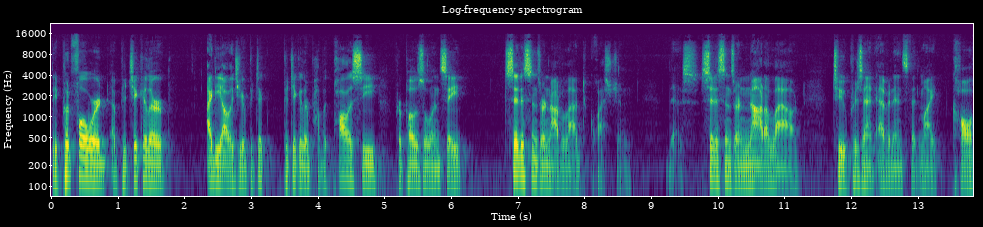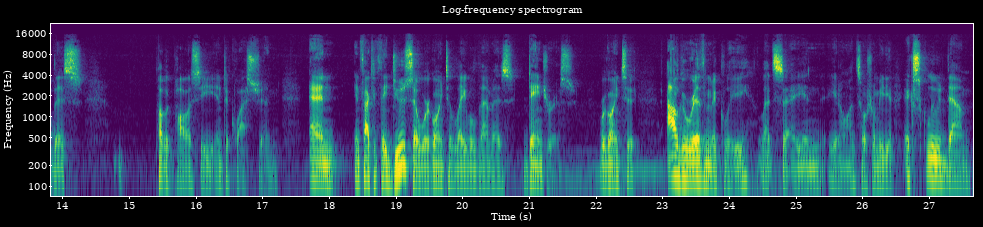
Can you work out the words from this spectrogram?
they put forward a particular ideology or partic- particular public policy proposal and say citizens are not allowed to question this. Citizens are not allowed to present evidence that might call this public policy into question. And in fact, if they do so, we're going to label them as dangerous. We're going to algorithmically, let's say, in, you know, on social media, exclude them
